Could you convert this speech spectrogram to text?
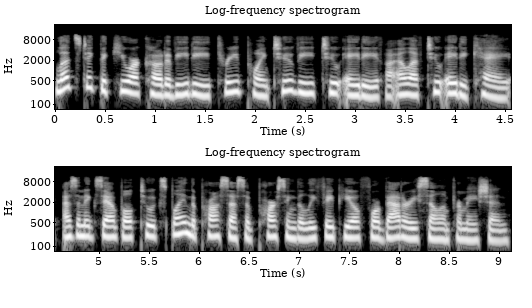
Let's take the QR code of ED3.2V280 LF280K as an example to explain the process of parsing the LiFePO4 battery cell information.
